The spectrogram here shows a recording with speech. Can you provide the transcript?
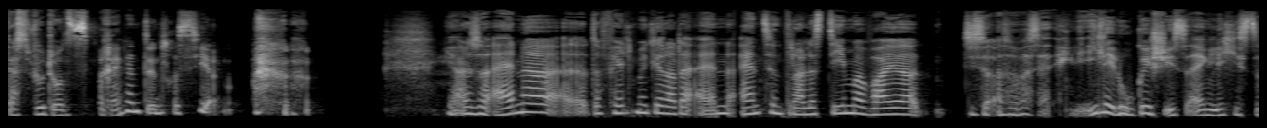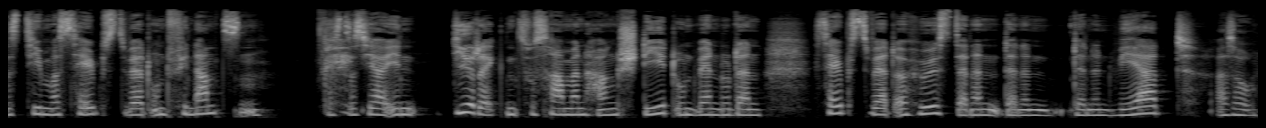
Das würde uns brennend interessieren. Ja, also einer, da fällt mir gerade ein, ein zentrales Thema war ja diese, also was eigentlich eh logisch ist eigentlich, ist das Thema Selbstwert und Finanzen. Dass das ja in direkten Zusammenhang steht und wenn du deinen Selbstwert erhöhst, deinen, deinen, deinen Wert, also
